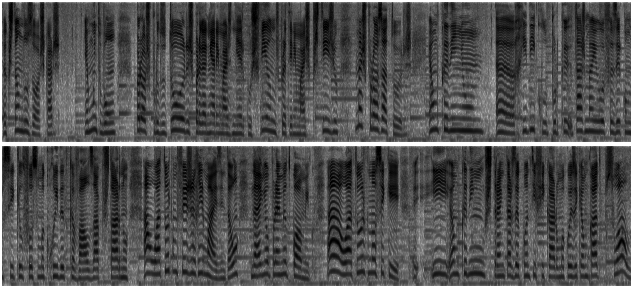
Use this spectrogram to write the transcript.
é a questão dos Oscars é muito bom para os produtores, para ganharem mais dinheiro com os filmes, para terem mais prestígio, mas para os atores é um bocadinho uh, ridículo, porque estás meio a fazer como se aquilo fosse uma corrida de cavalos, a apostar no ah, o ator que me fez rir mais, então ganha o prémio de cómico. Ah, o ator que não sei quê. E é um bocadinho estranho estares a quantificar uma coisa que é um bocado pessoal.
